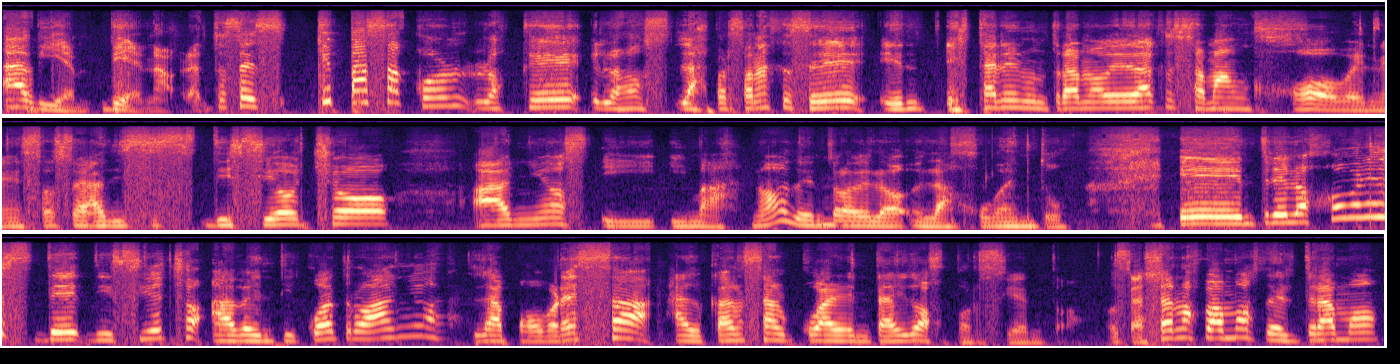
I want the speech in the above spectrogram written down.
Ah, bien, bien. Ahora, entonces, ¿qué pasa con los que los, las personas que se en- están en un tramo de edad que se llaman jóvenes? O sea, 10 18 años y, más, ¿no? Dentro de, la juventud. Eh, entre los jóvenes de 18 a 24 años, la pobreza alcanza el 42%. O sea, ya nos vamos del tramo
